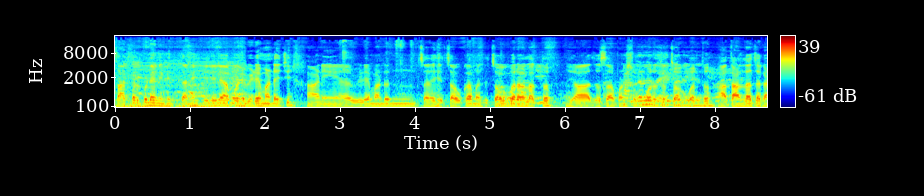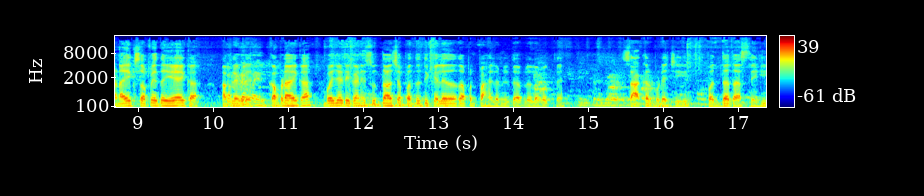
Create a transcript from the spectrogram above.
साखरपुड्या निमित्ताने केलेले आपण विडे मांडायची आणि विडे मांडून हे चौकामध्ये चौक भरावा लागतो. या जसं आपण सोमवारचा चौक भरतो. हा तांदळाचा कणा एक सफेद हे आहे का आपल्याकडे? कपडा आहे का? मुंबईच्या ठिकाणी सुद्धा अशा पद्धती केल्या जातात. आपण पाहायला मिळतं आपल्याला बघतोय. साखरपुड्याची पद्धत असते ही.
